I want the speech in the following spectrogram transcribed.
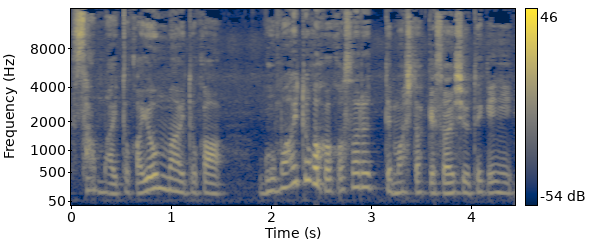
3枚とか4枚とか5枚とか書かされてましたっけ最終的に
